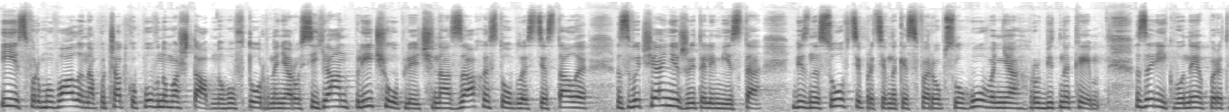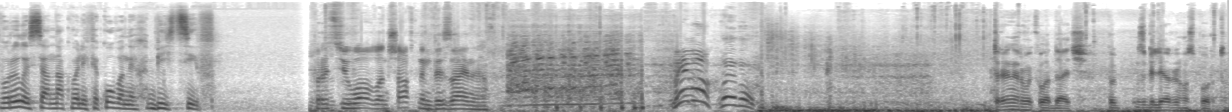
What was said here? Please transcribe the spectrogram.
Її сформували на початку повномасштабного вторгнення росіян. Пліч опліч на захист області стали звичайні жителі міста, бізнесовці, працівники сфери обслуговування, робітники. За рік вони перетворилися на кваліфікованих бійців. Працював ландшафтним дизайнером. Тренер-викладач з білярного спорту.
